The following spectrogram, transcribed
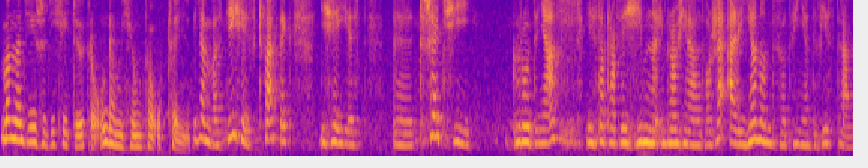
Mam nadzieję, że dzisiaj czy jutro uda mi się to uczynić. Witam Was dzisiaj w czwartek. Dzisiaj jest e, trzeci grudnia. Jest naprawdę zimno i mroźnie na dworze, ale ja mam do załatwienia dwie sprawy.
